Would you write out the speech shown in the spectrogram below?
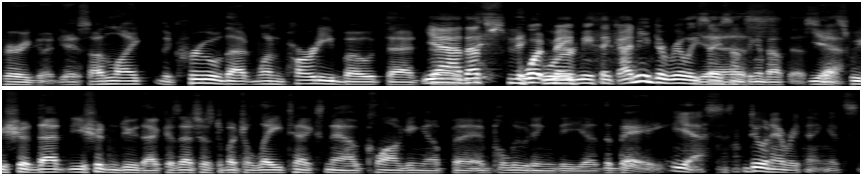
very good. Yes, unlike the crew of that one party boat that. yeah, uh, that's what were- made me think I need to really say something about this. Yes, we should. That you shouldn't do that because that's just a bunch of latex now clogging up uh, and polluting the uh, the bay. Yes, doing everything. It's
